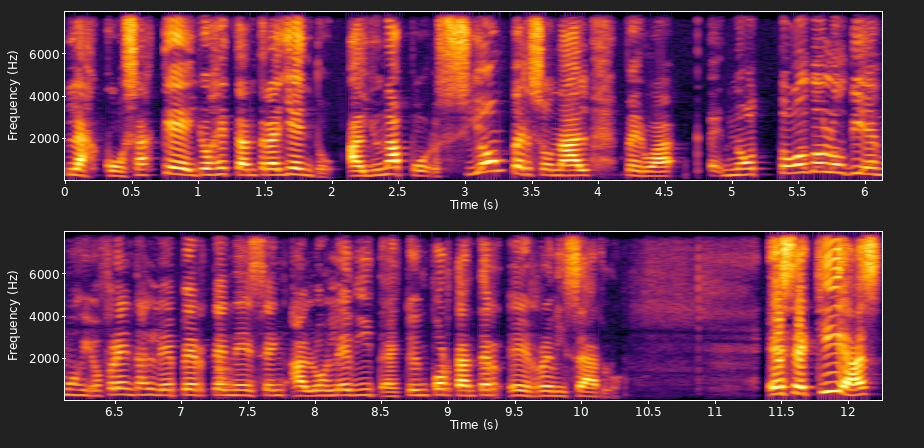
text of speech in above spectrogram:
las cosas que ellos están trayendo. Hay una porción personal, pero no todos los diezmos y ofrendas le pertenecen a los levitas. Esto es importante eh, revisarlo. Ezequías,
